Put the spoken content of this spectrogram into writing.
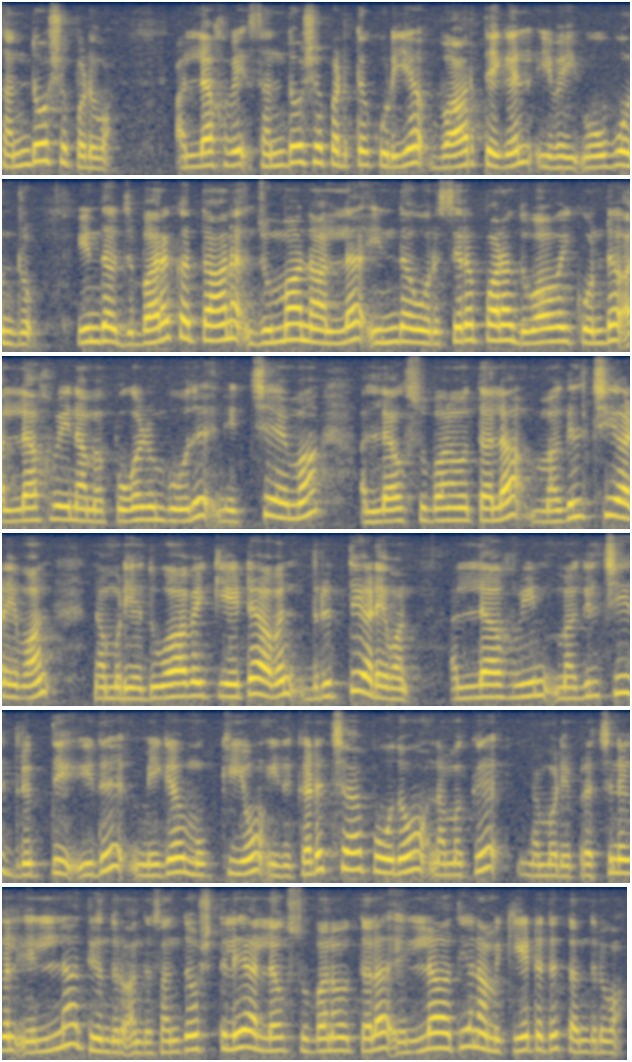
சந்தோஷப்படுவான். அல்லாஹ்வை சந்தோஷப்படுத்தக்கூடிய வார்த்தைகள் இவை ஒவ்வொன்றும். இந்த பறக்கத்தான ஜும்மா நாளில் இந்த ஒரு சிறப்பான துவாவை கொண்டு அல்லாஹ்வை நாம் புகழும்போது நிச்சயமா அல்லாஹ் சுபானோ தலா மகிழ்ச்சி அடைவான். நம்முடைய துவாவை கேட்டு அவன் திருப்தி அடைவான். அல்லாஹ்வின் மகிழ்ச்சி திருப்தி இது மிக முக்கியம். இது கிடைச்சா போதும் நமக்கு நம்முடைய பிரச்சனைகள் எல்லாம் தீர்ந்துடும் அந்த சந்தோஷத்திலே அல்லாஹ் சுபானோ எல்லாத்தையும் நம்ம கேட்டதை தந்துடுவான்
